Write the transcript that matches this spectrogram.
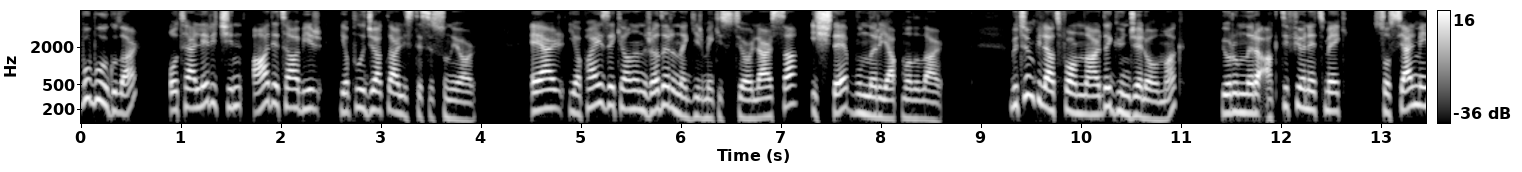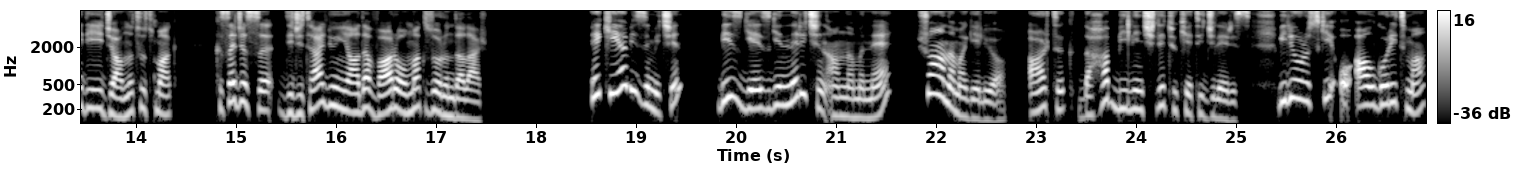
Bu bulgular, oteller için adeta bir yapılacaklar listesi sunuyor. Eğer yapay zekanın radarına girmek istiyorlarsa işte bunları yapmalılar. Bütün platformlarda güncel olmak, yorumları aktif yönetmek, sosyal medyayı canlı tutmak, kısacası dijital dünyada var olmak zorundalar. Peki ya bizim için? Biz gezginler için anlamı ne? Şu anlama geliyor. Artık daha bilinçli tüketicileriz. Biliyoruz ki o algoritma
